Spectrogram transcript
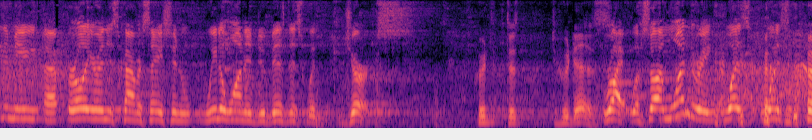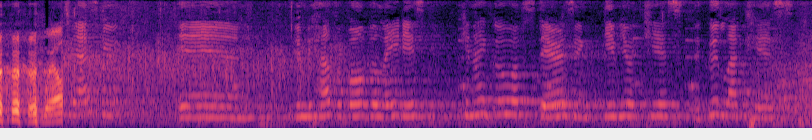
to me uh, earlier in this conversation, we don't want to do business with jerks. Who does? Who does? Right. Well, so I'm wondering, was was well? to ask you, in, in behalf of all the ladies, can I go upstairs and give you a kiss, a good luck kiss?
